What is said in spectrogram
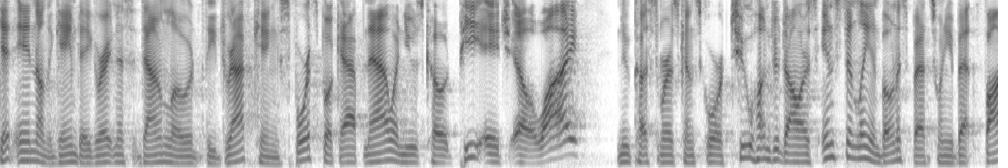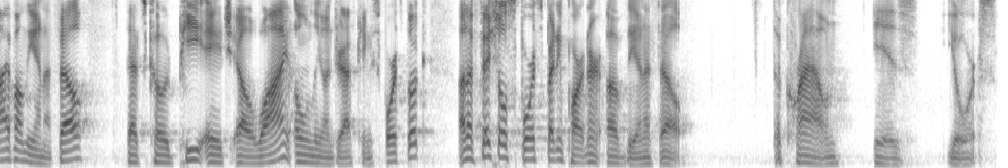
Get in on the game day greatness. Download the DraftKings Sportsbook app now and use code PHLY. New customers can score $200 instantly in bonus bets when you bet five on the NFL. That's code PHLY only on DraftKings Sportsbook, an official sports betting partner of the NFL. The crown is yours.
